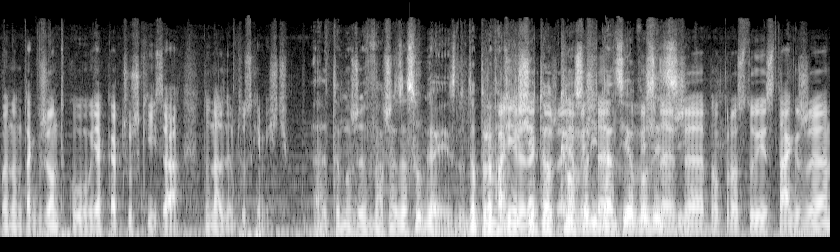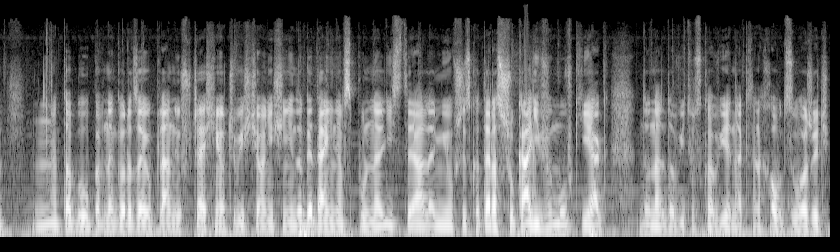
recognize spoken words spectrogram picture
będą tak w rządku jak kaczuszki za Donaldem Tuskiem iść. Ale to może wasza zasługa jest. Doprowadziliście do konsolidacji ja myślę, opozycji. Myślę, że po prostu jest tak, że mm, to był pewnego rodzaju plan już wcześniej. Oczywiście oni się nie dogadali na wspólne listy, ale mimo wszystko teraz szukali wymówki, jak Donaldowi Tuskowi jednak ten hołd złożyć.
